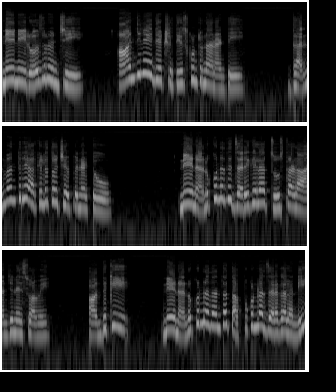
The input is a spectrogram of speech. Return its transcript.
నేను ఈ రోజు నుంచి ఆంజనేయ దీక్ష తీసుకుంటున్నానంటీ. ధన్వంతరి అఖిలతో చెప్పినట్టు నేను అనుకున్నది జరిగేలా చూస్తాడా ఆంజనేయ స్వామి? అందుకే నేను అనుకున్నదంతా తప్పకుండా జరగాలని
